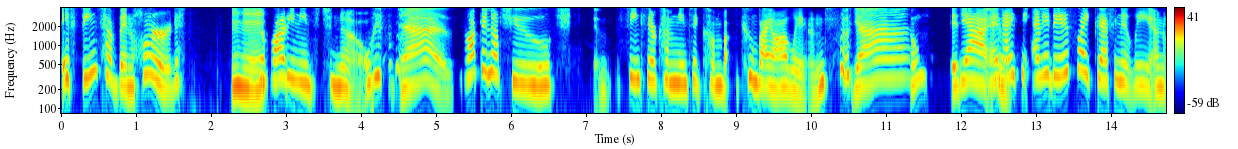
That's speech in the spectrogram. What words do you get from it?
if things have been hard, Mm-hmm. your body needs to know. Yes. Not enough to think they're coming into kumb- kumbaya land. Yeah. It's yeah, and. I think and it is like definitely an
